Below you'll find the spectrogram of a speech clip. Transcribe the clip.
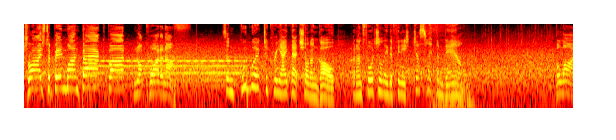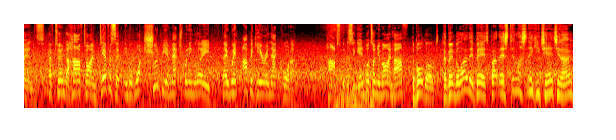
Tries to bend one back, but not quite enough. Some good work to create that shot on goal, but unfortunately the finish just let them down. The Lions have turned a half-time deficit into what should be a match-winning lead. They went up a gear in that quarter. Half's with us again. What's on your mind, Half? The Bulldogs have been below their best, but they're still a sneaky chance, you know.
